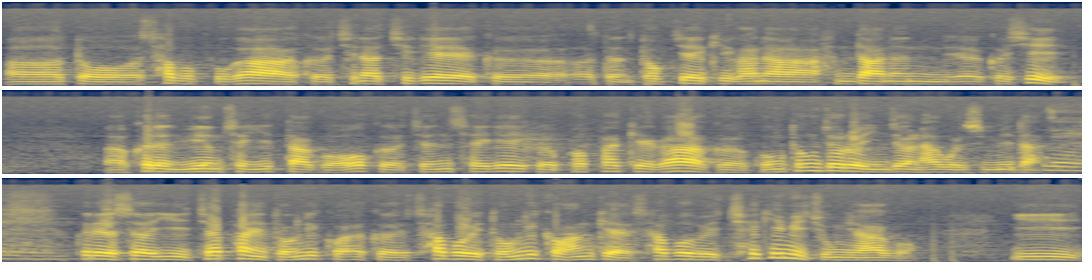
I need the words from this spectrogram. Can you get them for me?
어, 또 사법부가 그 지나치게 그 어떤 독재 기관화 한다는 것이 어, 그런 위험성이 있다고 그 전 세계의 그 법학계가 그 공통적으로 인정을 하고 있습니다. 네. 그래서 이 재판의 독립과 그 사법의 독립과 함께 사법의 책임이 중요하고 이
